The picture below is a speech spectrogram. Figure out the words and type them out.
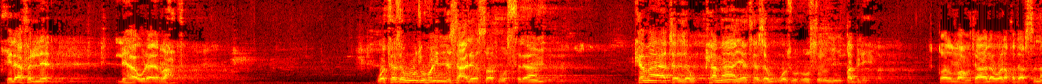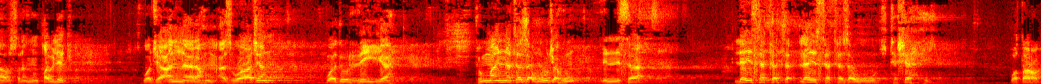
خلافا لهؤلاء الرهط. وتزوجه للنساء عليه الصلاة والسلام كما كما يتزوج الرسل من قبله. قال الله تعالى ولقد أرسلنا رسلا من قبلك وجعلنا لهم أزواجا وذرية. ثم إن تزوجه للنساء ليس كت... ليس تزوج تشهي وطرب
